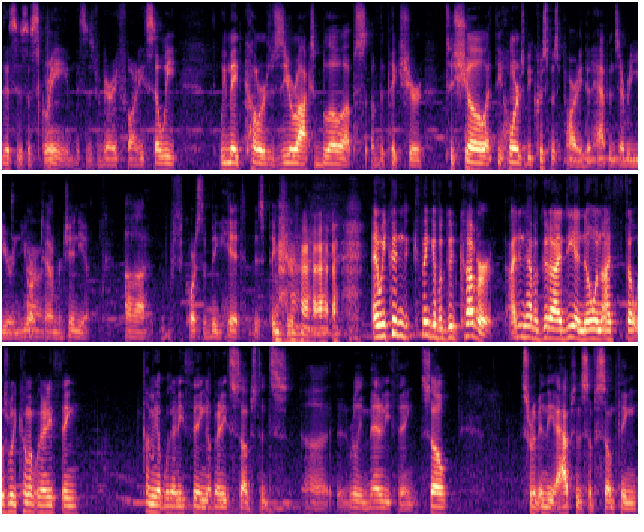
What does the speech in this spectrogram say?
This is a scream. This is very funny. So we we made color Xerox blow-ups of the picture to show at the Hornsby Christmas party that happens every year in Yorktown, Virginia. Uh, which of course, a big hit. This picture. And we couldn't think of a good cover. I didn't have a good idea. No one I felt was really coming up with anything, coming up with anything of any substance uh, that really meant anything. So, sort of in the absence of something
